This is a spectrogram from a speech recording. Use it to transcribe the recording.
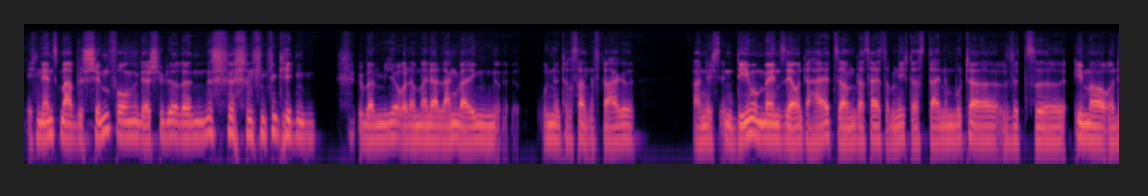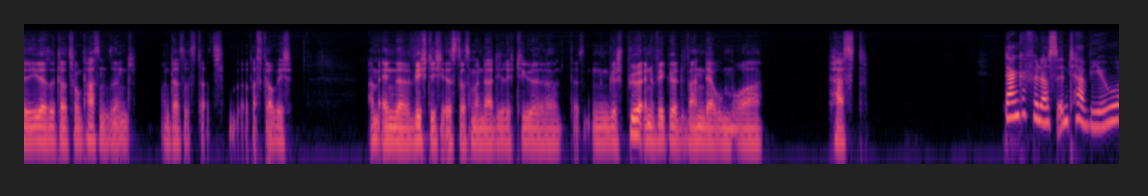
ich nenne es mal Beschimpfung der Schülerin gegenüber mir oder meiner langweiligen, uninteressanten Frage, fand ich in dem Moment sehr unterhaltsam. Das heißt aber nicht, dass deine Mutterwitze immer unter jeder Situation passend sind. Und das ist das, was, glaube ich, am Ende wichtig ist, dass man da die richtige, ein Gespür entwickelt, wann der Humor passt. Danke für das Interview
